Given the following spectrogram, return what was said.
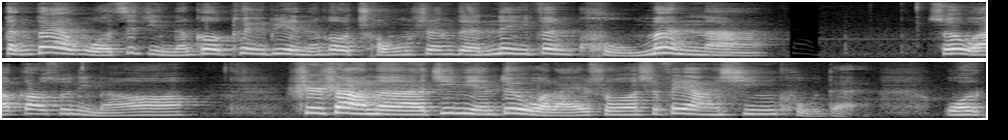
等待我自己能够蜕变、能够重生的那一份苦闷呐。所以我要告诉你们哦，事实上呢，今年对我来说是非常辛苦的。我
